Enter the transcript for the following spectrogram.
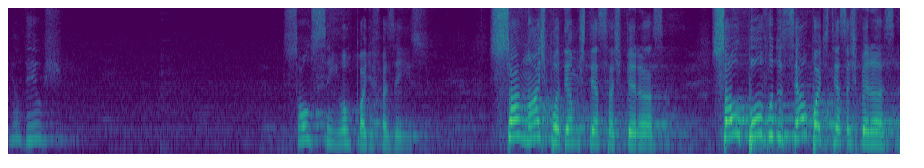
Meu Deus. Só o Senhor pode fazer isso. Só nós podemos ter essa esperança. Só o povo do céu pode ter essa esperança.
